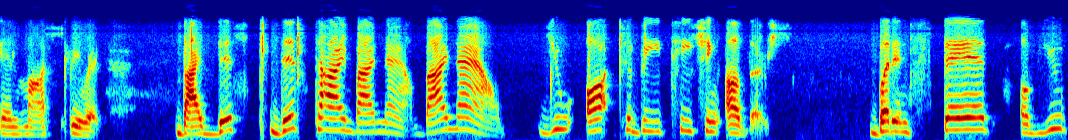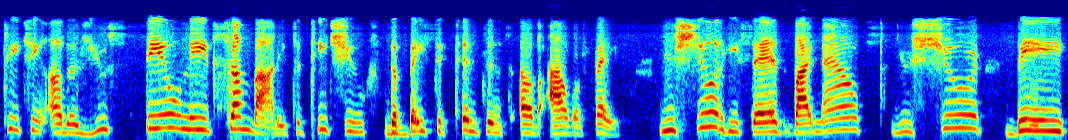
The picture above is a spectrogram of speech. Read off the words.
in my spirit. By this this time by now, by now, you ought to be teaching others. But instead of you teaching others, you still need somebody to teach you the basic tenets of our faith. You should, he says, by now, you should be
